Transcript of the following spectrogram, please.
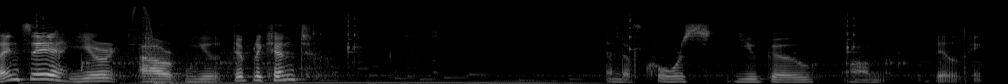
Lindsay, you're our new duplicant. And of course, you go on building.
